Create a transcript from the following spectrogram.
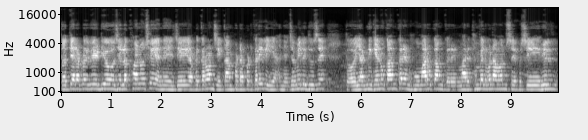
તો અત્યારે આપણે વીડિયો જે લખવાનો છે અને જે આપણે કરવાનું છે એ કામ ફટાફટ કરી લઈએ અને જમી લીધું છે. તો યાજ્ઞિક એનું કામ કરે ને હું મારું કામ કરે ને મારે થંબેલ બનાવવાનું છે, પછી રીલ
